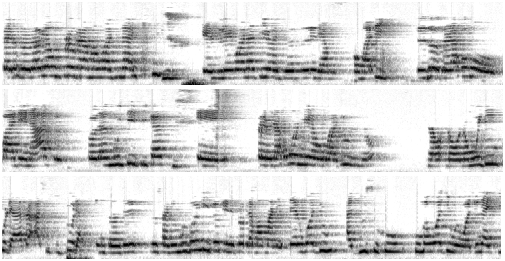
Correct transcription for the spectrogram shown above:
pero solo había un programa Guayú que es lengua nativa, entonces teníamos como así. Entonces nosotros era como vallenatos, cosas muy típicas, eh, pero ya como neo-guayú, ¿no? No, no, no muy vinculadas a, su cultura. Entonces, nos salió muy bonito que en el programa Amanecer Guayú, Ayusuhu, Kuma Guayú, Guayunaiki,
